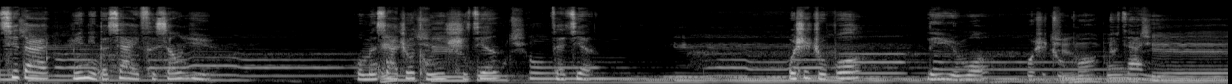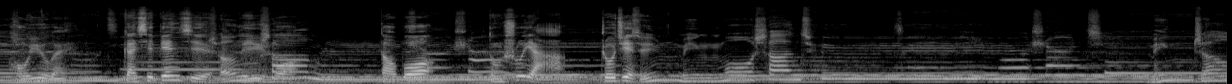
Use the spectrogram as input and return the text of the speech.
期待与你的下一次相遇。我们下周同一时间再见。我是主播李雨墨，我是主播朱佳怡，侯玉伟。感谢编辑李雨墨，导播董舒雅、周俊。明朝复更初。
